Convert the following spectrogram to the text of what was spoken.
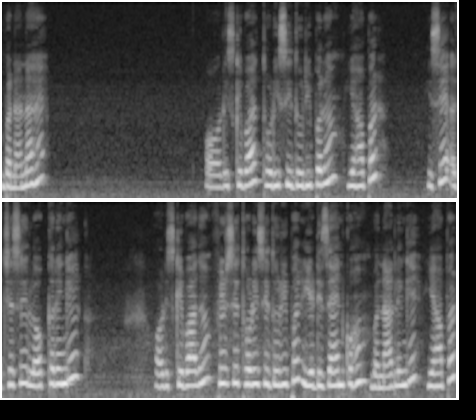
बनाना है। और इसके बाद थोड़ी सी दूरी पर हम यहाँ पर इसे अच्छे से लॉक करेंगे। और इसके बाद हम फिर से थोड़ी सी दूरी पर ये डिज़ाइन को हम बना लेंगे यहाँ पर।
